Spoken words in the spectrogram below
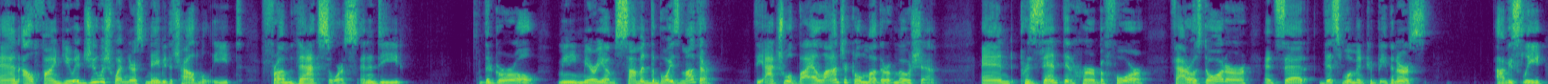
and I'll find you a Jewish wet nurse. Maybe the child will eat from that source. And indeed, the girl, meaning Miriam, summoned the boy's mother, the actual biological mother of Moshe, and presented her before Pharaoh's daughter and said, this woman could be the nurse. Obviously,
